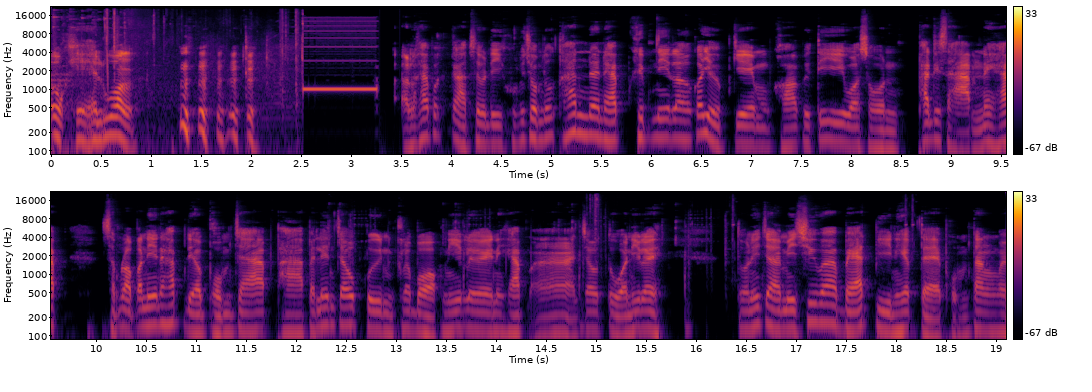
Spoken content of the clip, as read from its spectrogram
โอเคล่วงเอาละครับประกาศสวัสดีคุณผู้ชมทุกท่านด้วยนะครับ คลิปนี้เราก็อยู่กับเกม Call of Duty Warzone ภาคที่ 3 นะครับสำหรับวันนี้นะครับ เดี๋ยวผมจะพาไปเล่นเจ้าปืนกระบอกนี้เลยนะครับ อ่าเจ้าตัวนี้เลย ตัวนี้จะมีชื่อว่า Bad B นะครับ แต่ผมตั้งไว้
